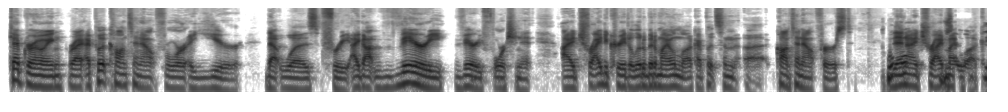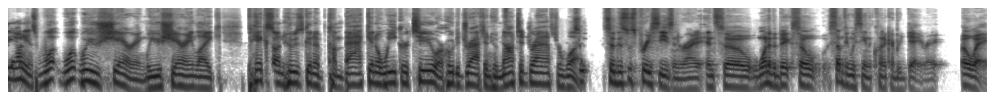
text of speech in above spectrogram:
kept growing, right? I put content out for a year that was free. I got very, very fortunate. I tried to create a little bit of my own luck. I put some uh, content out first then I tried my luck. The audience, what what were you sharing? Were you sharing like picks on who's going to come back in a week or two, or who to draft and who not to draft, or what? So, so this was preseason, right? And so one of the big, so something we see in the clinic every day, right? OA,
